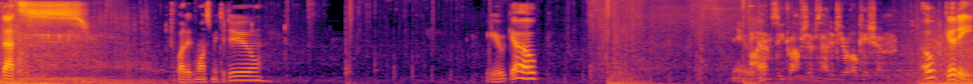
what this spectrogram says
that's what it wants me to do. Here we go. There we go. IMC dropships headed to your location. Oh, goody.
